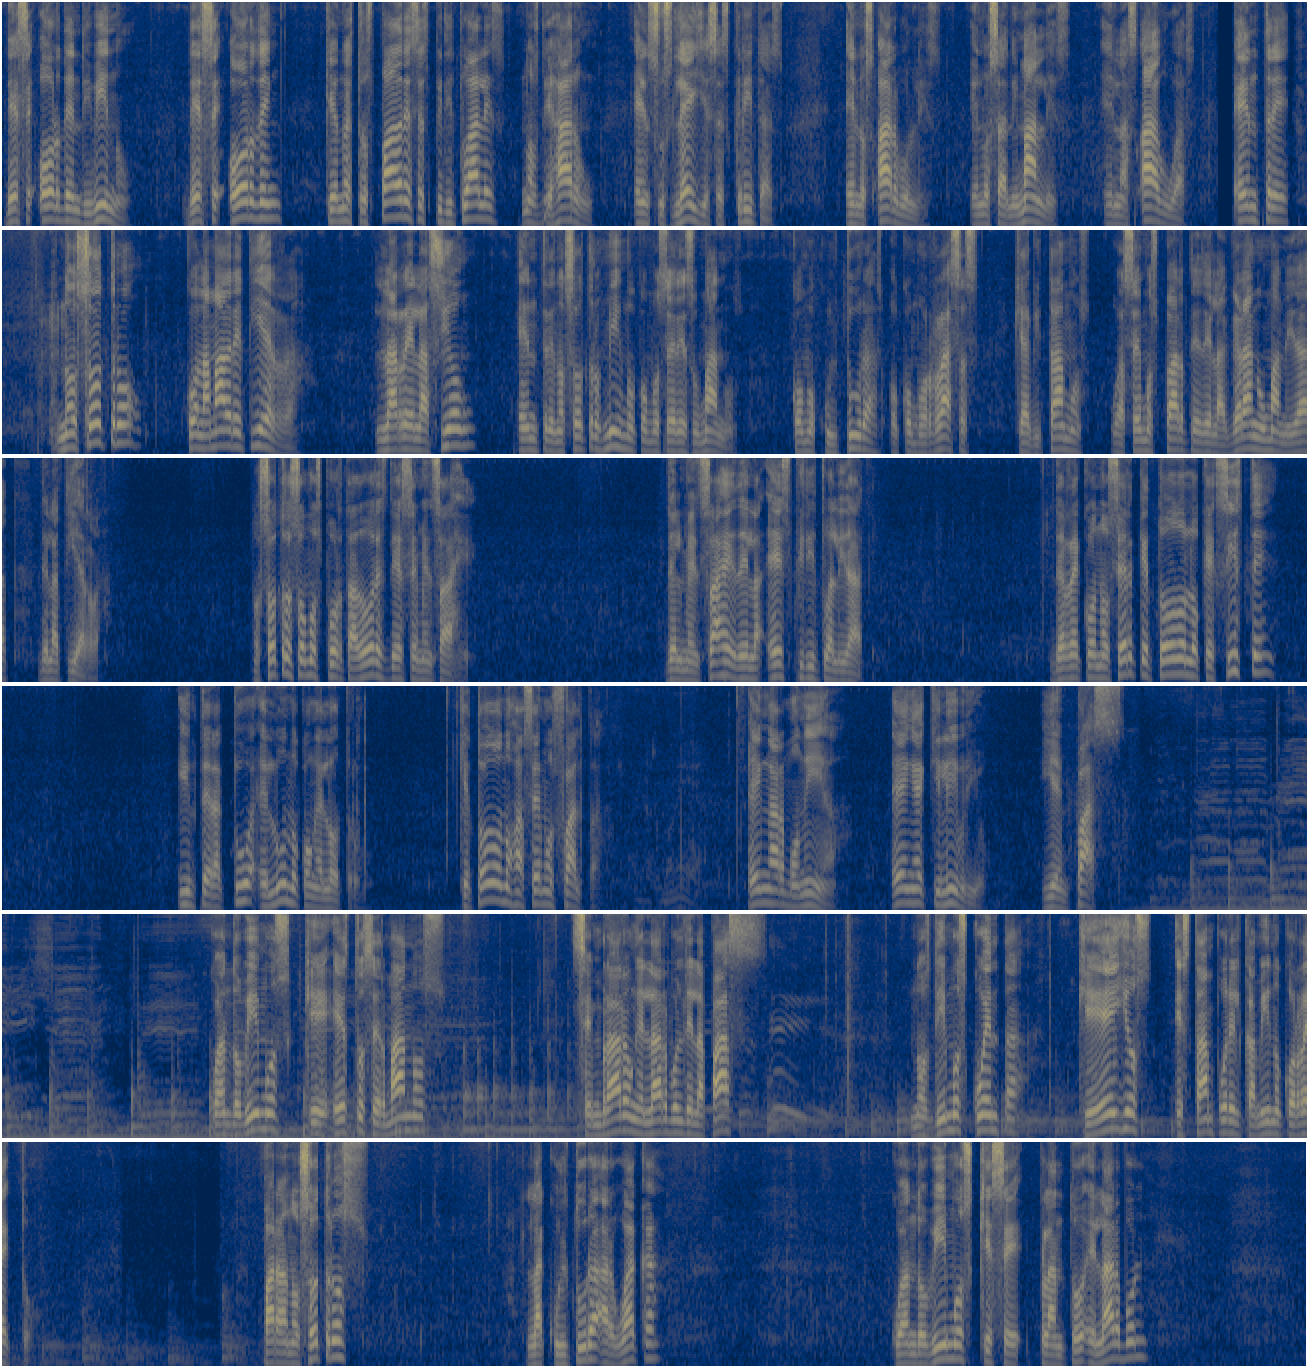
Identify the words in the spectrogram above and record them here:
de ese orden divino, de ese orden que nuestros padres espirituales nos dejaron en sus leyes escritas, en los árboles, en los animales, en las aguas, entre nosotros con la madre tierra, la relación entre nosotros mismos como seres humanos, como culturas o como razas que habitamos o hacemos parte de la gran humanidad de la tierra. Nosotros somos portadores de ese mensaje, del mensaje de la espiritualidad, de reconocer que todo lo que existe interactúa el uno con el otro, que todos nos hacemos falta, en armonía, en equilibrio y en paz. Cuando vimos que estos hermanos sembraron el árbol de la paz, nos dimos cuenta que ellos están por el camino correcto. Para nosotros, la cultura arhuaca, cuando vimos que se plantó el árbol,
